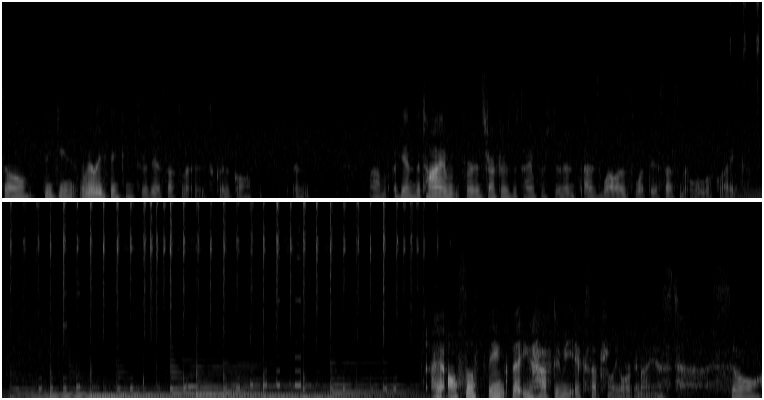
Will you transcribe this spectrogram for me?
So thinking, really thinking through the assessment is critical. And um, again, the time for instructors, the time for students, as well as what the assessment will look like. I also think that you have to be exceptionally organized. So,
